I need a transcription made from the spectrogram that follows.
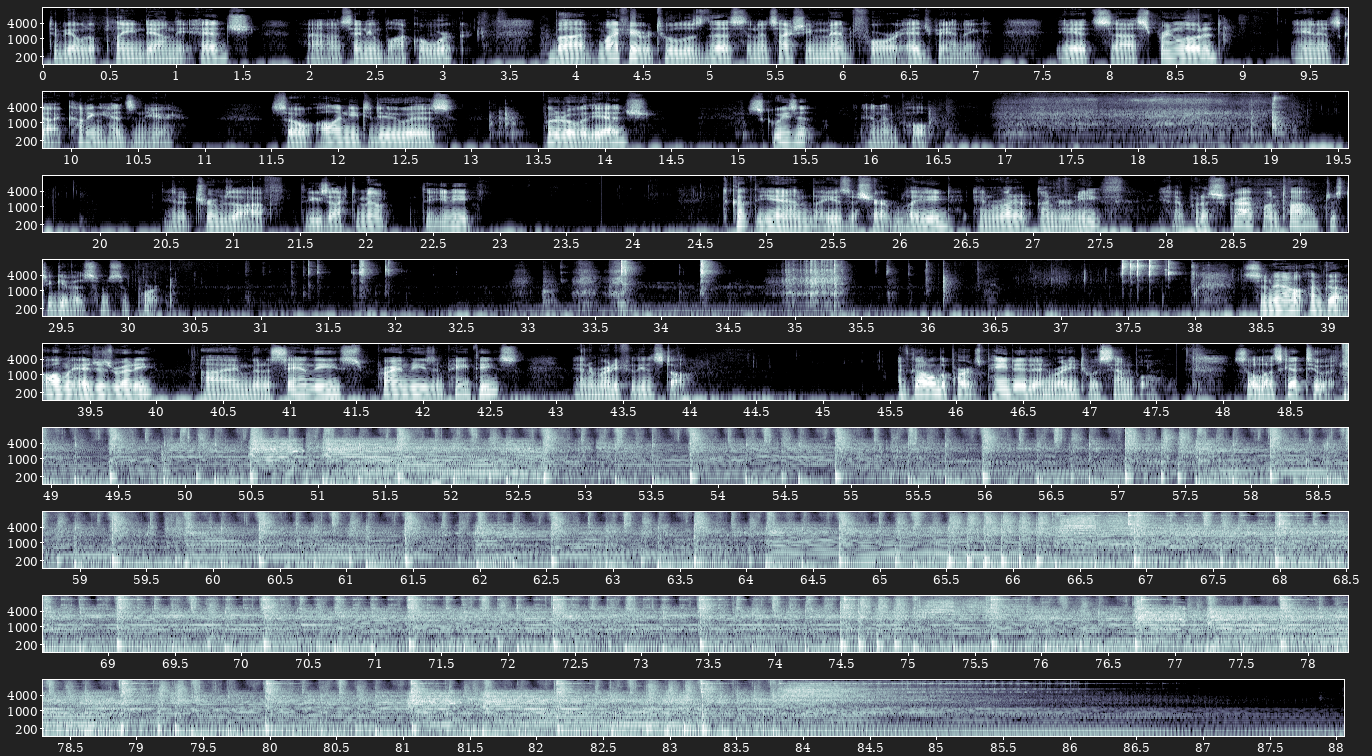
to be able to plane down the edge. Uh, sanding block will work. But my favorite tool is this, and it's actually meant for edge banding. It's uh, spring loaded and it's got cutting heads in here. So all I need to do is put it over the edge, squeeze it, and then pull. And it trims off the exact amount that you need. To cut the end, I use a sharp blade and run it underneath, and I put a scrap on top just to give it some support. So now I've got all my edges ready. I'm going to sand these, prime these, and paint these, and I'm ready for the install. I've got all the parts painted and ready to assemble. So let's get to it.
